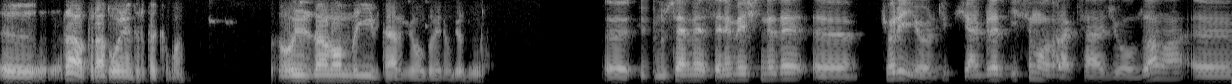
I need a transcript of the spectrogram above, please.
Ee, rahat rahat oynatır takımı. O yüzden Rondo iyi bir tercih oldu benim gözümde. Ee, Yunus Emre senin beşinde de e, Curry'i gördük. Yani biraz isim olarak tercih oldu ama e,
